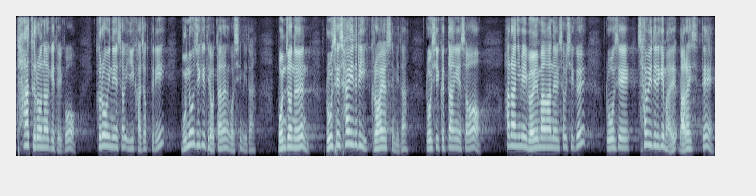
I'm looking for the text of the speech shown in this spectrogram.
다 드러나게 되고 그로 인해서 이 가족들이 무너지게 되었다는 것입니다. 먼저는 롯의 사위들이 그러하였습니다. 롯이 그 땅에서 하나님의 멸망하는 소식을 롯의 사위들에게 말했을 때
